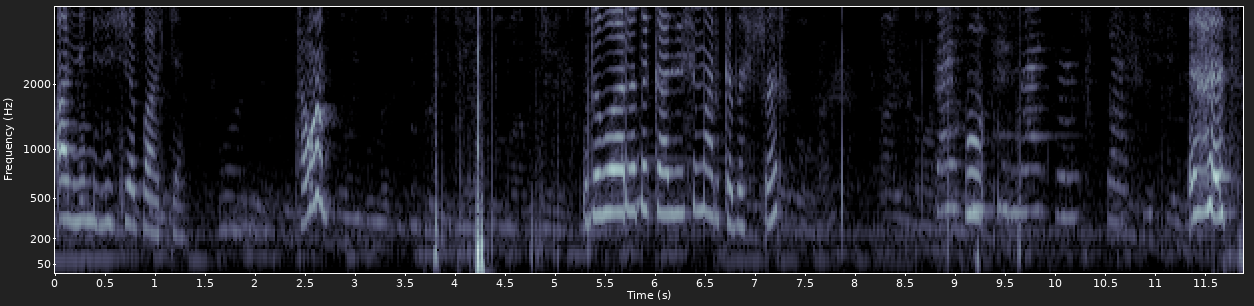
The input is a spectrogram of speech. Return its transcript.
Annemiz iş yaparken. Tamam. Bu da bu arada kardeşim arkadaşlar. Bu-? Evet.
